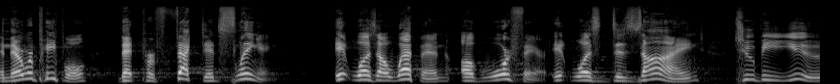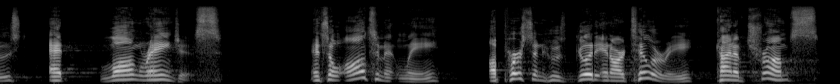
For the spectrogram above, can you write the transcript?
And there were people that perfected slinging. It was a weapon of warfare, it was designed to be used at long ranges. And so ultimately, a person who's good in artillery kind of trumps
